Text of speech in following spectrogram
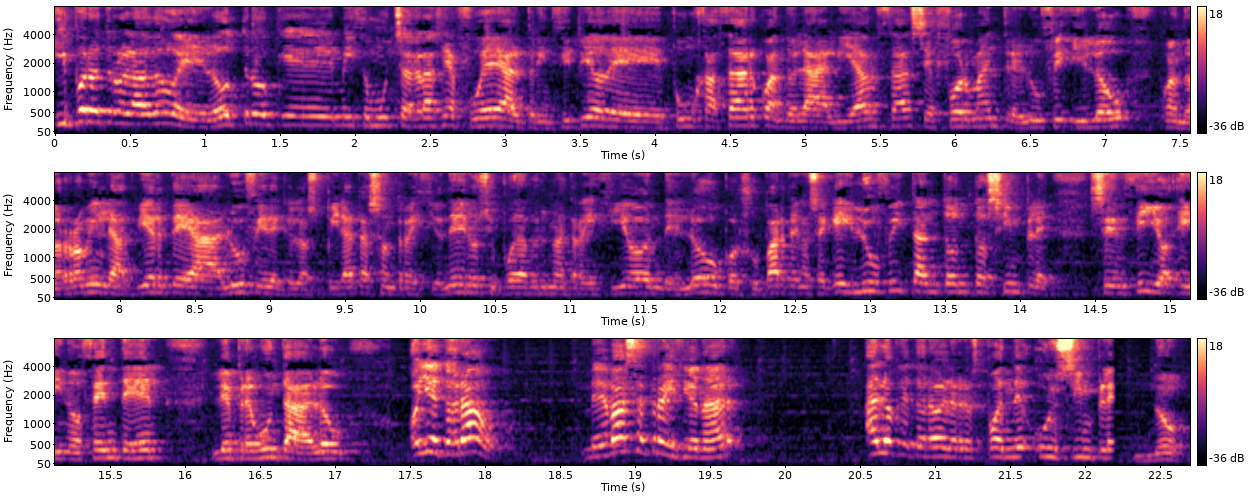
Y por otro lado, el otro que me hizo mucha gracia fue al principio de Punjazar, cuando la alianza se forma entre Luffy y Low, cuando Robin le advierte a Luffy de que los piratas son traicioneros y puede haber una traición de Low por su parte, no sé qué, y Luffy, tan tonto, simple, sencillo e inocente él, le pregunta a Low, oye Torao, ¿me vas a traicionar? A lo que Torao le responde un simple no.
